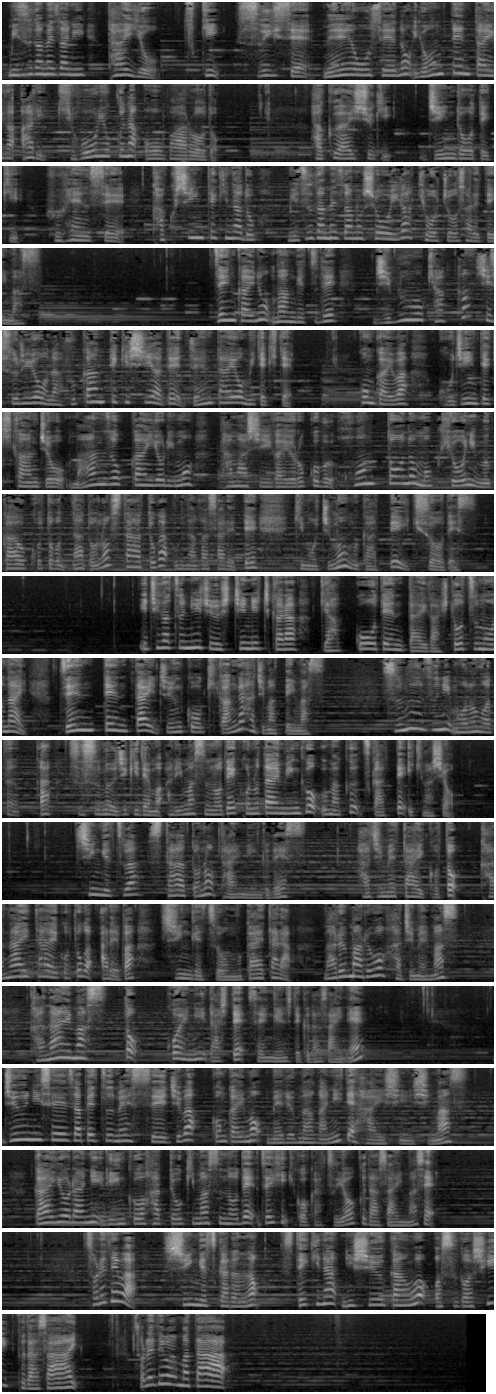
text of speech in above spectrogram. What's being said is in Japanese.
水亀座に太陽月水星冥王星の4天体があり強力なオーバーロード。博愛主義人道的普遍性革新的など水亀座の勝利が強調されています。前回の満月で自分を客観視するような俯瞰的視野で全体を見てきて今回は個人的感情満足感よりも魂が喜ぶ本当の目標に向かうことなどのスタートが促されて気持ちも向かっていきそうです。1月27日から逆光天体が一つもない全天体巡行期間が始まっています。スムーズに物事が進む時期でもありますのでこのタイミングをうまく使っていきましょう。新月はスタートのタイミングです。始めたいこと叶いたいことがあれば新月を迎えたら〇〇を始めます。叶えますと声に出して宣言してくださいね。12星座別メッセージは今回もメルマガにて配信します概要欄にリンクを貼っておきますので、ぜひご活用くださいませ。それでは、新月からの素敵な2週間をお過ごしください。それではまた。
